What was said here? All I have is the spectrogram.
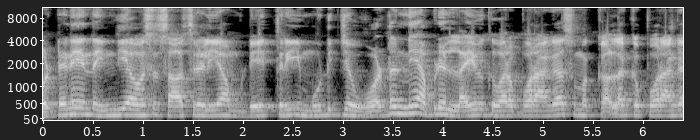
உடனே இந்த India versus Australia day three முடிஞ்ச உடனே அப்படியே லைவுக்கு வர போகிறாங்க சும்மா கலக்க போகிறாங்க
